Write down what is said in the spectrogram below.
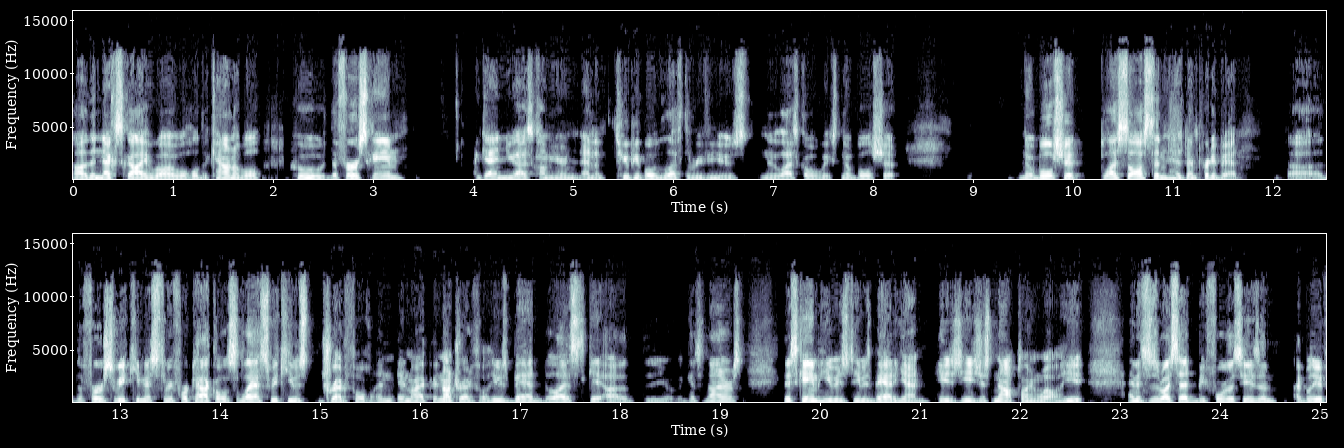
Uh, the next guy who I will hold accountable, who the first game, again, you guys come here and, and two people have left the reviews in the last couple of weeks. No bullshit. No bullshit. Bless Austin has been pretty bad. Uh, the first week he missed three, four tackles. Last week he was dreadful, in, in my opinion. Not dreadful. He was bad. Last game uh, against the Niners. This game he was he was bad again. He's he's just not playing well. He, and this is what I said before the season. I believe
